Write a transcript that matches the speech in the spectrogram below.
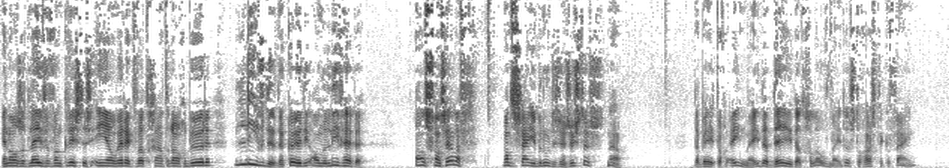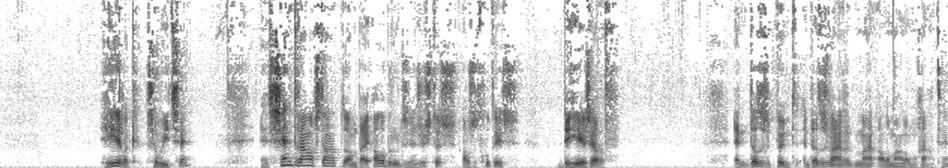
En als het leven van Christus in jou werkt, wat gaat er dan gebeuren? Liefde. Dan kun je die ander lief hebben. Als vanzelf. Want het zijn je broeders en zusters. Nou, daar ben je toch één mee. Daar deel je dat geloof mee. Dat is toch hartstikke fijn. Heerlijk, zoiets hè. En centraal staat dan bij alle broeders en zusters, als het goed is, de Heer zelf. En dat is het punt. En dat is waar het maar allemaal om gaat. Hè?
